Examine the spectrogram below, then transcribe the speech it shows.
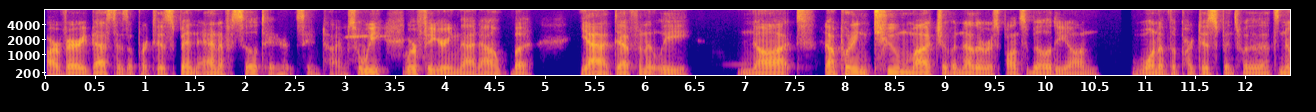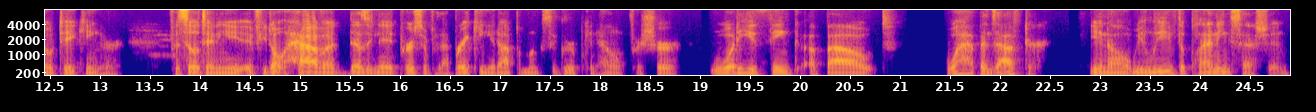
our very best as a participant and a facilitator at the same time. So we we're figuring that out, but yeah, definitely not not putting too much of another responsibility on one of the participants, whether that's note taking or facilitating if you don't have a designated person for that breaking it up amongst the group can help for sure what do you think about what happens after you know we leave the planning session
